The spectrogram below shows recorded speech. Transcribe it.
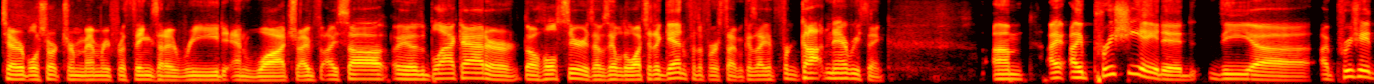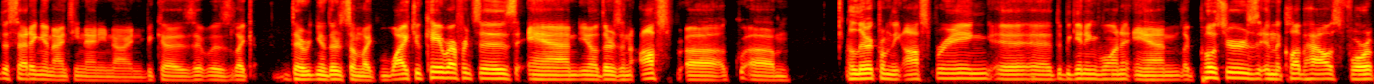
terrible short-term memory for things that I read and watch. I've I saw uh, the Blackadder, the whole series. I was able to watch it again for the first time because I had forgotten everything. Um, I, I appreciated the uh, I appreciated the setting in 1999 because it was like there you know there's some like Y2K references and you know there's an off uh, um, a lyric from the offspring uh, at the beginning of one and like posters in the clubhouse for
